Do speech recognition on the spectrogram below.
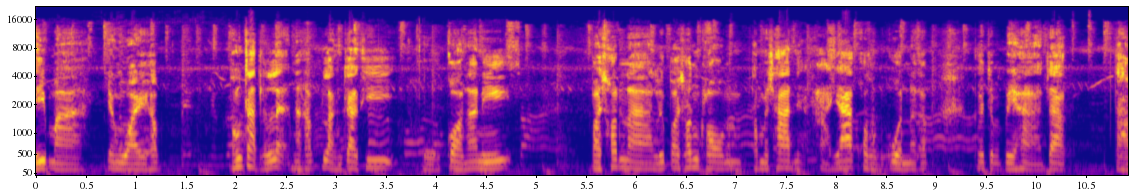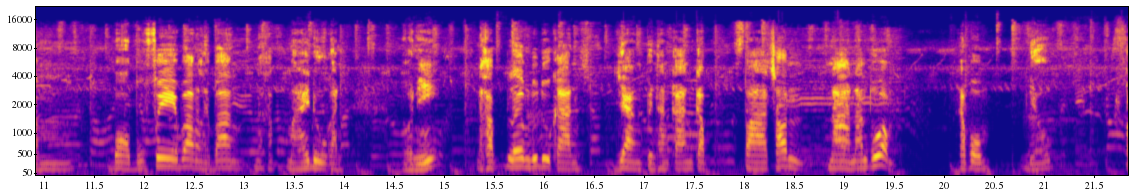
รีบมายังไวครับ ต้องจัดแล้วแหละนะครับ หลังจากที่โหก่อนหน้านี้ปลาช่อนนาหรือปลาช่อนคลองธรรมชาติเนี่ยหายากพอสมควรนะครับ ก็จะไปหาจากตามบ่อบุฟเฟ่บ้างอะไรบ้างนะครับ มาให้ดูกัน วันนี้นะครับ เริ่มฤดูกาลอย่างเป็นทางการกับ ปลาช่อนนาน้ำท่วมครับผม เดี๋ยวไป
